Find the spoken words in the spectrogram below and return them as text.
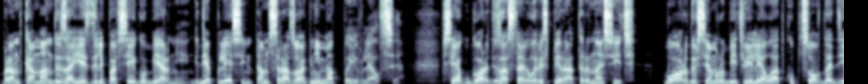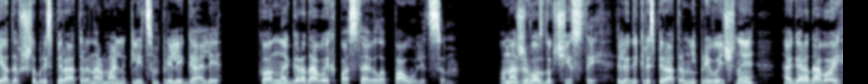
Брандкоманды заездили по всей губернии. Где плесень, там сразу огнемет появлялся. Всех в городе заставил респираторы носить. Бороды всем рубить велела от купцов до дедов, чтобы респираторы нормально к лицам прилегали. Конных городовых поставила по улицам. У нас же воздух чистый, люди к респираторам непривычные, а городовой,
